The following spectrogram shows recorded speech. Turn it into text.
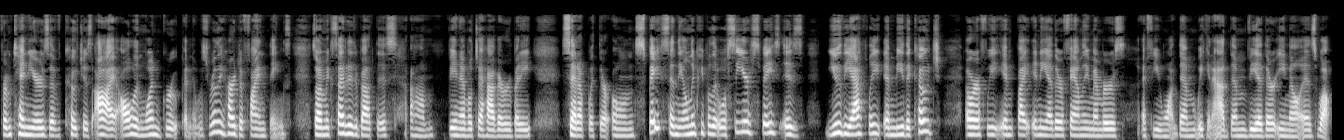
from 10 years of Coach's Eye all in one group, and it was really hard to find things. So I'm excited about this, um, being able to have everybody set up with their own space. And the only people that will see your space is you, the athlete, and me, the coach. Or if we invite any other family members, if you want them, we can add them via their email as well.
